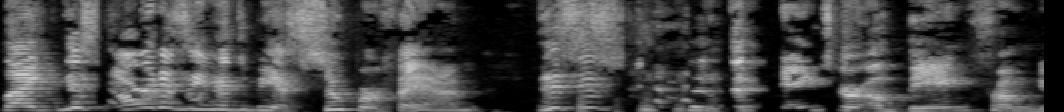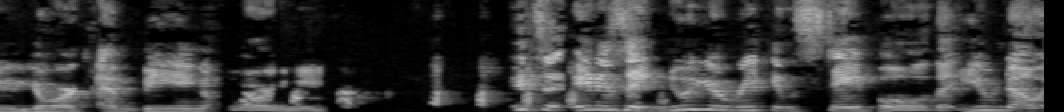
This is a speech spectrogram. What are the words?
Like this, Ari doesn't even have to be a super fan. This is the, the nature of being from New York and being Ari. It's a, it is a Nuyorican staple that you know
